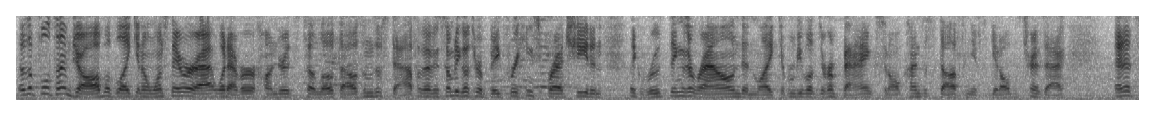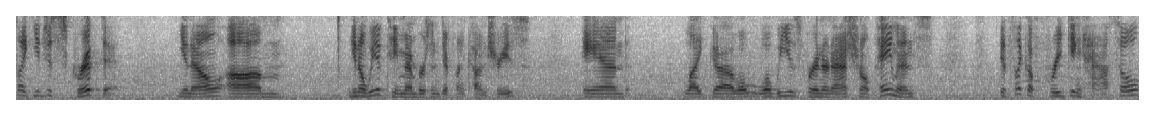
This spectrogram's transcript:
Was a full time job of like, you know, once they were at whatever, hundreds to low thousands of staff, of having somebody go through a big freaking spreadsheet and like route things around and like different people have different banks and all kinds of stuff and you have to get all the transact. And it's like you just script it, you know? Um, you know, we have team members in different countries and like uh, what, what we use for international payments, it's like a freaking hassle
